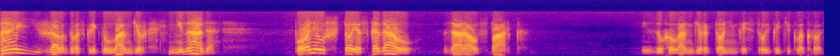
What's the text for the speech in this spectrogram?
«Ай!» — жалобно воскликнул Лангер. «Не надо!» «Понял, что я сказал?» — заорал Спарк. Из уха Лангера тоненькой струйкой текла кровь.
